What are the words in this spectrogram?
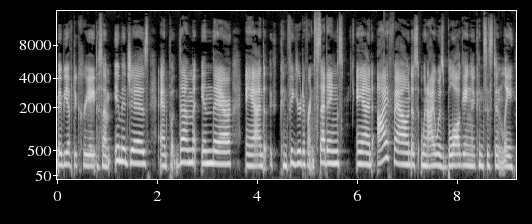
Maybe you have to create some images and put them in there and configure different settings. And I found as when I was blogging consistently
